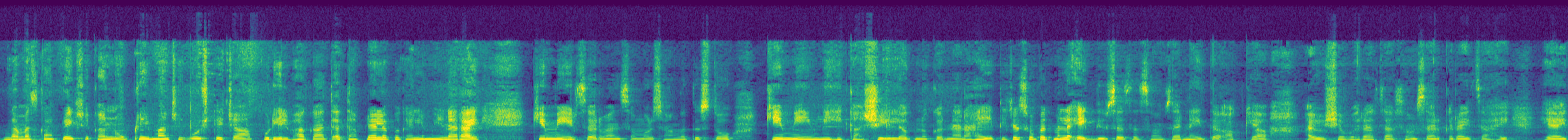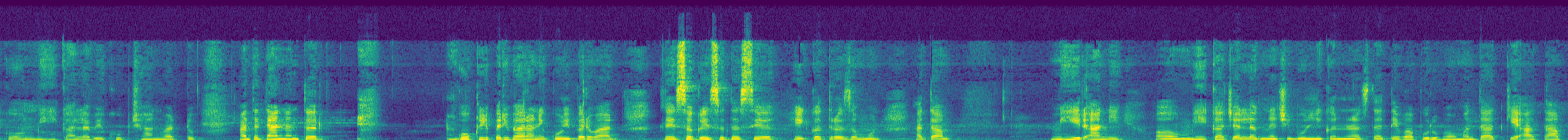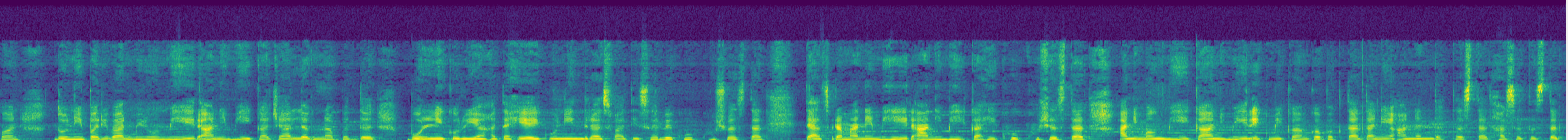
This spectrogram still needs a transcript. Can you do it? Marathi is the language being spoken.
नमस्कार प्रेक्षकांनो प्रेमाची गोष्टीच्या पुढील भागात आता आपल्याला बघायला मिळणार आहे की मीर सर्वांसमोर सांगत असतो की मी मिहिकाशी लग्न करणार आहे. तिच्यासोबत मला एक दिवसाचा संसार नाही तर अख्ख्या आयुष्यभराचा संसार करायचा आहे. हे ऐकून मिहिकाला बी खूप छान वाटतं. आता त्यानंतर गोखले परिवार आणि कोळी परिवारातले सगळे सदस्य एकत्र जमून आता मिहीर आणि मिहिकाच्या लग्नाची बोलणी करणार असतात. तेव्हा पुरुभाऊ म्हणतात की आता आपण दोन्ही परिवार मिळून मिहीर आणि मिहिकाच्या लग्नाबद्दल बोलणी करूया. आता हे ऐकून इंद्रा स्वाती सर्व खूप खुश असतात. त्याचप्रमाणे मिहीर आणि मिहिकाही खूप खुश असतात आणि मग मिहिका आणि मिहीर एकमेकांक बघतात आणि आनंदात असतात हसत असतात.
